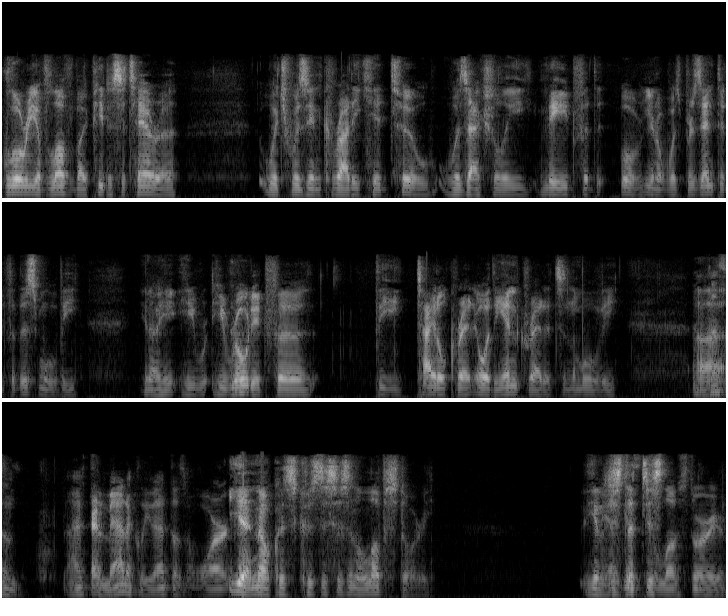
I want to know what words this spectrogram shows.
"Glory of Love" by Peter Cetera, which was in Karate Kid 2, was actually made for the, or you know, was presented for this movie. You know, he he he wrote it for the title credit or the end credits in the movie. It doesn't uh, thematically that doesn't work. Yeah, no, because this isn't a love story. You know, yeah, just, just a love story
